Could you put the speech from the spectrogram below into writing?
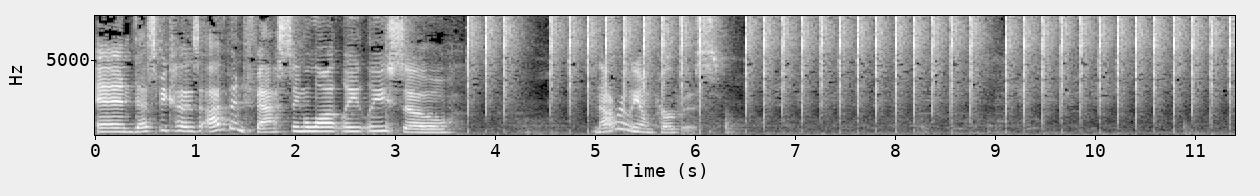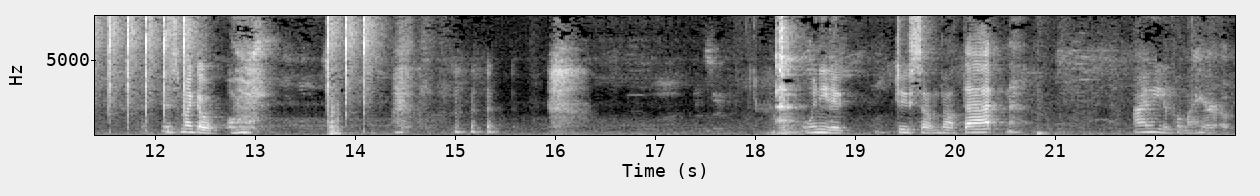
And that's because I've been fasting a lot lately, so not really on purpose. This might go. we need to do something about that. I need to put my hair up.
